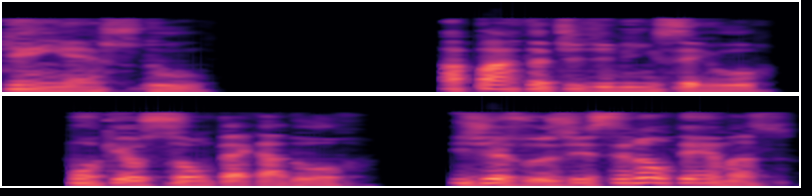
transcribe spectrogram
quem és tu? Aparta-te de mim, Senhor, porque eu sou um pecador. E Jesus disse: Não temas,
